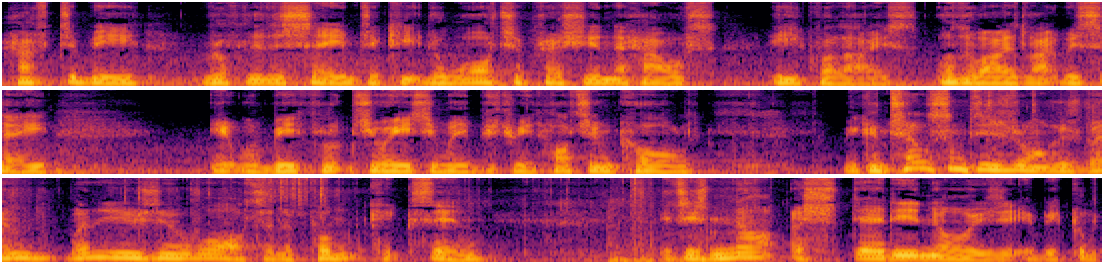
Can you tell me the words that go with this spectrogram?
have to be roughly the same to keep the water pressure in the house equalised. Otherwise, like we say, it will be fluctuating between hot and cold. We can tell something's wrong because when, when you're using the water and the pump kicks in, it is not a steady noise. It becomes,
